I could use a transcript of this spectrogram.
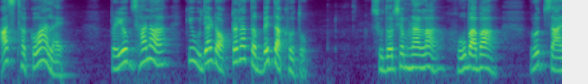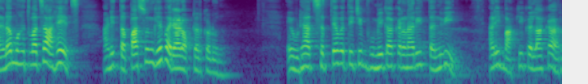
आज थकवा आलाय. प्रयोग झाला की उद्या डॉक्टरला तब्येत दाखवतो. सुदर्शन म्हणाला हो बाबा रोज चालणं महत्त्वाचं आहेच आणि तपासून घे बऱ्या डॉक्टरकडून. एवढ्यात सत्यवतीची भूमिका करणारी तन्वी आणि बाकी कलाकार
